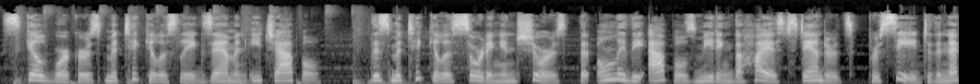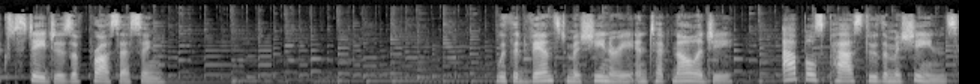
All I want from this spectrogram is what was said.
Skilled workers meticulously examine each apple. This meticulous sorting ensures that only the apples meeting the highest standards proceed to the next stages of processing. With advanced machinery and technology, Apples pass through the machines,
